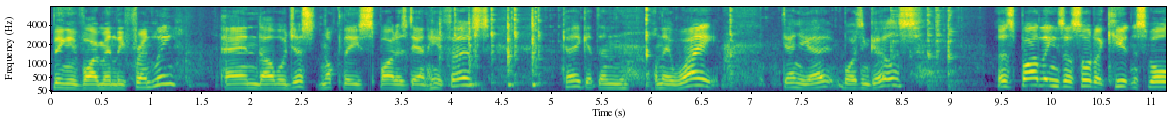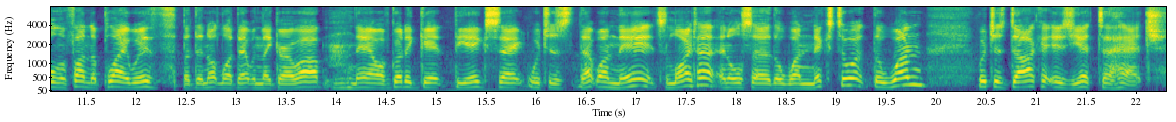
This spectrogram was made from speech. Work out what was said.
Being environmentally friendly. And I will just knock these spiders down here first. Okay, get them on their way. Down you go, boys and girls. The spiderlings are sort of cute and small and fun to play with, but they're not like that when they grow up. Now I've got to get the egg sac, which is that one there, it's lighter, and also the one next to it. The one which is darker is yet to hatch.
